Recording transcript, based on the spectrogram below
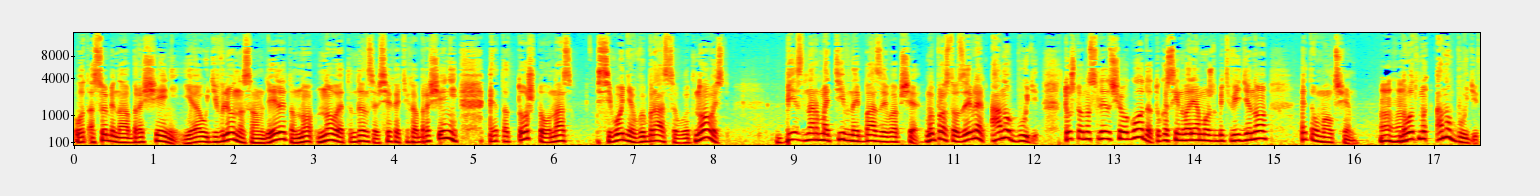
вот особенно обращений, я удивлен на самом деле, там, но новая тенденция всех этих обращений, это то, что у нас сегодня выбрасывают новость, без нормативной базы вообще. Мы просто вот заявляем, оно будет. То, что оно следующего года, только с января может быть введено, это умолчим. Угу. Ну вот мы, оно будет.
